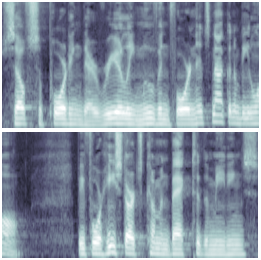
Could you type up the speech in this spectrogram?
self supporting, they're really moving forward, and it's not going to be long before he starts coming back to the meetings,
